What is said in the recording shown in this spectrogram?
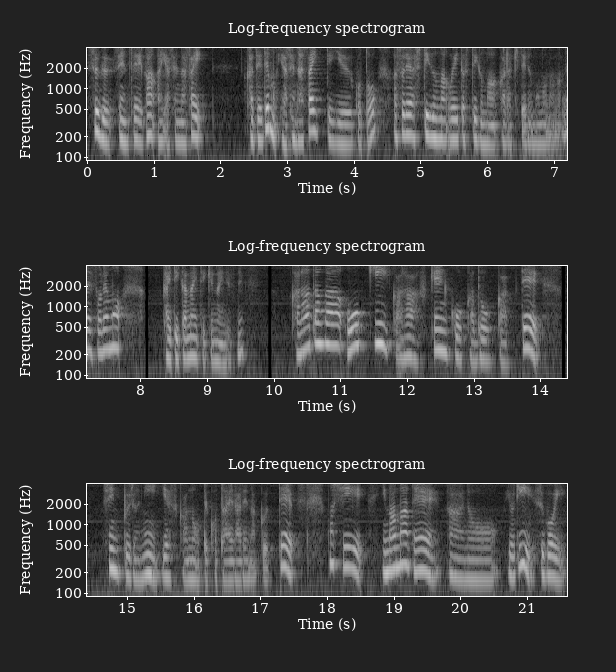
すぐ先生が「あ痩せなさい」風邪でも痩せなさいっていうことそれはスティグマウェイトスティグマから来てるものなのでそれも変えていかないといけないんですね。体が大きいから不健康かどうかってシンプルにイエスかノーって答えられなくってもし今まであのよりすごい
